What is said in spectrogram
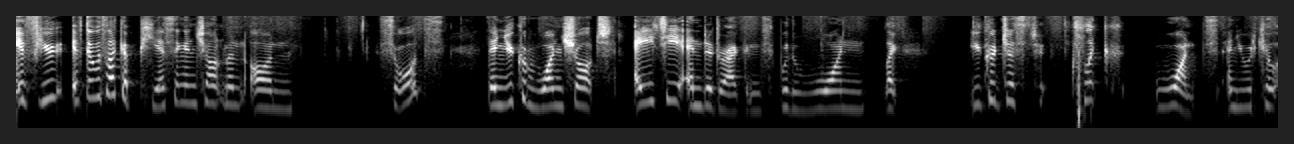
if you if there was like a piercing enchantment on swords, then you could one shot 80 ender dragons with one like you could just click once and you would kill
